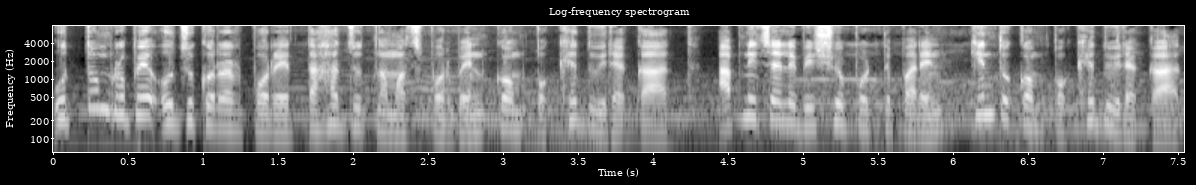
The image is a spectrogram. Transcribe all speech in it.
উত্তম রূপে অজু করার পরে তাহাজুদ নামাজ পড়বেন কমপক্ষে দুই রাকাত। আপনি চাইলে বেশিও পড়তে পারেন, কিন্তু কমপক্ষে দুই রাকাত।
